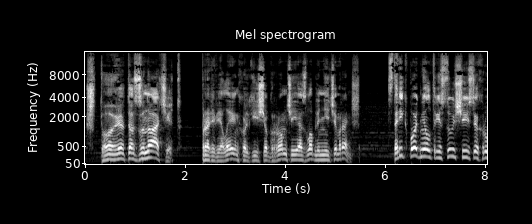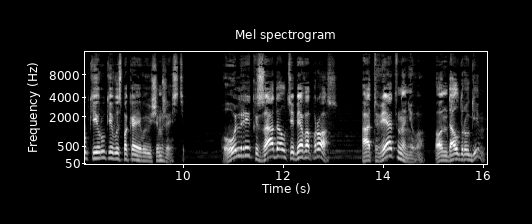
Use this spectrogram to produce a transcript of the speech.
«Что это значит?» Проревел Эйнхольд еще громче и озлобленнее, чем раньше. Старик поднял трясущиеся хрупкие руки в успокаивающем жесте. «Ульрик задал тебе вопрос. Ответ на него он дал другим».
